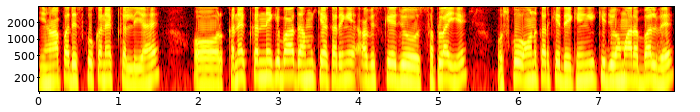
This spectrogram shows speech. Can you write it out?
यहाँ पर इसको कनेक्ट कर लिया है और कनेक्ट करने के बाद हम क्या करेंगे, अब इसके जो सप्लाई है, उसको ऑन करके देखेंगे कि जो हमारा बल्ब है,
